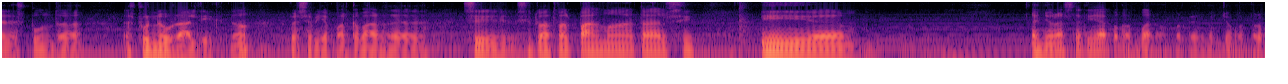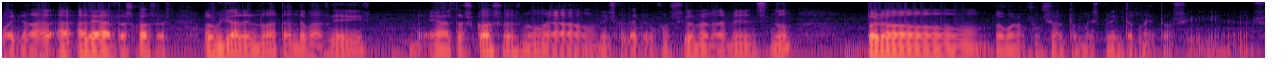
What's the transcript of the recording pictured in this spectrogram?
era el punt, el punt neuràlgic, no? Després hi havia qualque bar eh, Sí, situat per Palma, tal, sí. I eh, enyorats d'aquella època, bueno, perquè és ben jove, però bueno, ara, ara hi ha altres coses. A millor ara no hi ha tant de bars gais, hi ha altres coses, no? Hi ha una discoteca que funciona, menys, no? Però, però bueno, funciona tot més per internet, o sigui, és,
